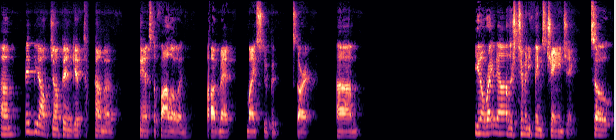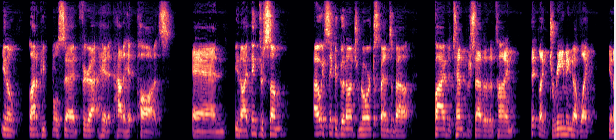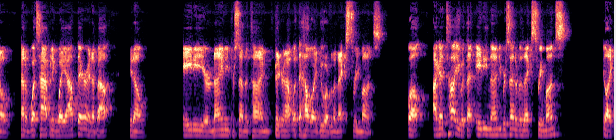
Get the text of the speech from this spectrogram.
Um, maybe I'll jump in, give Tom a chance to follow and augment my stupid start. Um, you know, right now there's too many things changing. So, you know, a lot of people said figure out how to hit pause. And, you know, I think there's some, I always think a good entrepreneur spends about five to 10% of the time like dreaming of like, you know, kind of what's happening way out there and about, you know, 80 or 90% of the time figuring out what the hell do I do over the next three months. Well, I got to tell you, with that 80, 90% of the next three months, like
